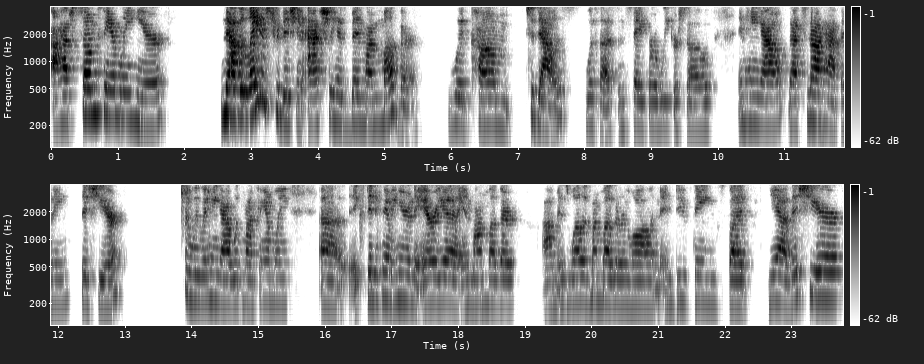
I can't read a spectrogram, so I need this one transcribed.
I have some family here. Now, the latest tradition actually has been my mother would come to Dallas with us and stay for a week or so and hang out. That's not happening this year. And we would hang out with my family, uh, extended family here in the area, and my mother, um, as well as my mother in law, and, and do things. But yeah, this year,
